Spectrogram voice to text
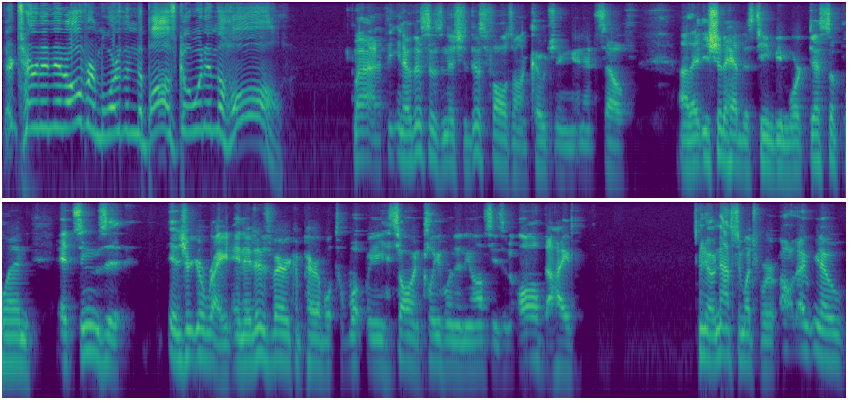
they're turning it over more than the ball's going in the hole. Well, you know, this is an issue. This falls on coaching in itself. Uh, that you should have had this team be more disciplined. It seems it, is you're right, and it is very comparable to what we saw in Cleveland in the offseason. All of the hype, you know, not so much where oh, you know,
